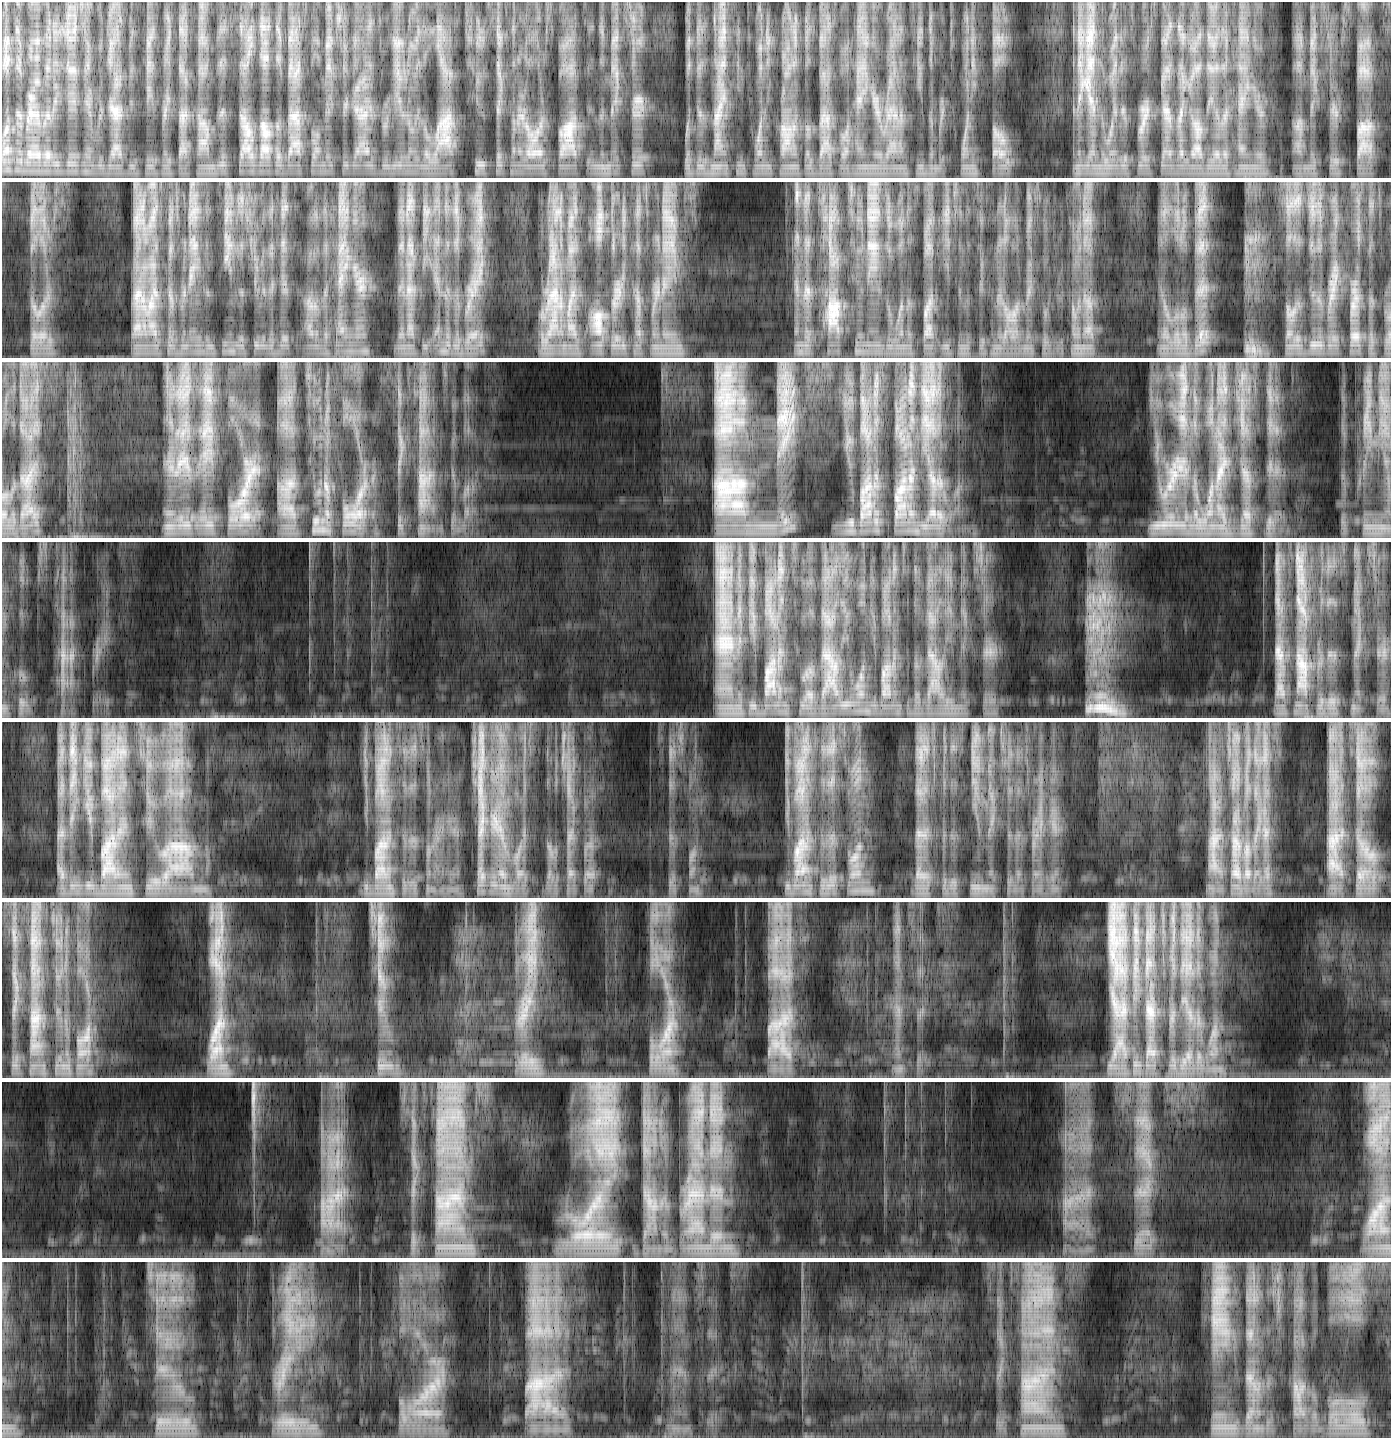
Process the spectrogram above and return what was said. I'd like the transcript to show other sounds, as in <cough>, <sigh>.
What's up, everybody? Jason here for jaspyscasebreaks.com. This sells out the basketball mixer, guys. We're giving away the last two $600 spots in the mixer with this 1920 Chronicles basketball hanger random teams number 24. And again, the way this works, guys, like all the other hanger uh, mixer spots, fillers, randomize customer names and teams, distribute the hits out of the hanger. Then at the end of the break, we'll randomize all 30 customer names. And the top two names will win a spot each in the $600 mixer, which will be coming up in a little bit. <clears throat> so let's do the break first. Let's roll the dice. And it is a four, uh, two and a four, six times. Good luck. Um, Nate, you bought a spot in the other one. You were in the one I just did, the premium hoops pack break. And if you bought into a value one, you bought into the value mixer. <clears throat> That's not for this mixer. I think you bought into um, you bought into this one right here. Check your invoice to double check, but it's this one. You bought into this one. That is for this new mixer that's right here. All right, sorry about that, guys. All right, so six times two and a four. One, two, three, four, five, and six. Yeah, I think that's for the other one. All right, six times. Roy down to Brandon. All right, six. One, two, three, four, five, and six. Six times. Kings down to the Chicago Bulls.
